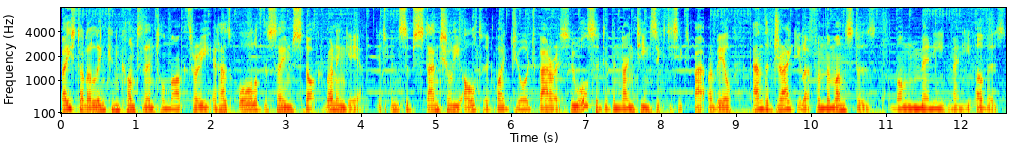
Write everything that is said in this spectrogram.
Based on a Lincoln Continental Mark III, it has all of the same stock running gear. It's been substantially altered by George Barris, who also did the 1966 Batmobile and the Dragula from the Munsters, among many, many others.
